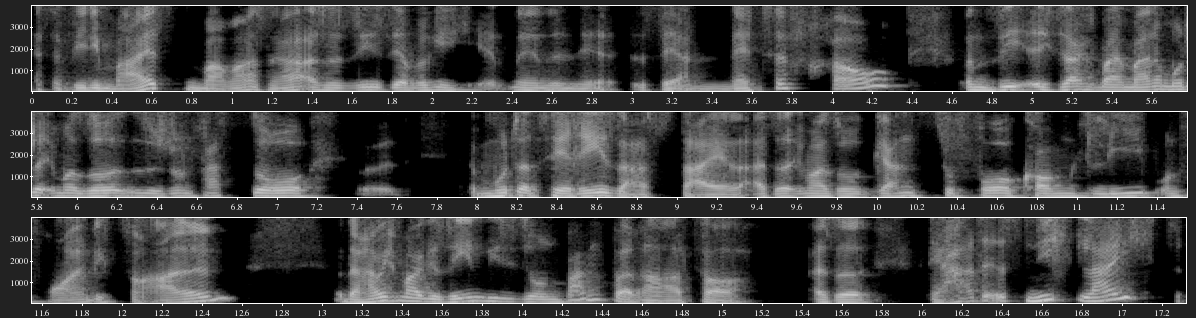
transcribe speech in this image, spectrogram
also wie die meisten Mamas, ja, also sie ist ja wirklich eine, eine sehr nette Frau und sie, ich sage bei meiner Mutter immer so, so schon fast so äh, Mutter Teresa-Style, also immer so ganz zuvorkommend, lieb und freundlich zu allen. Und da habe ich mal gesehen, wie sie so ein Bankberater, also der hatte es nicht leicht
